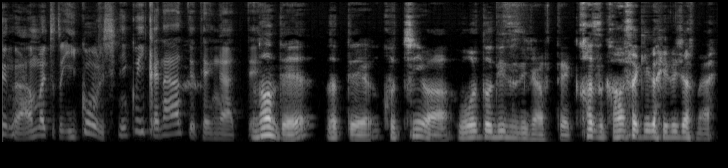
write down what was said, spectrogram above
いうのはあんまりちょっとイコールしにくいかなっていう点があって。なんで？だって、こっちにはウォルト・ディズニーじゃなくて、カズ・川崎がいるじゃない。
